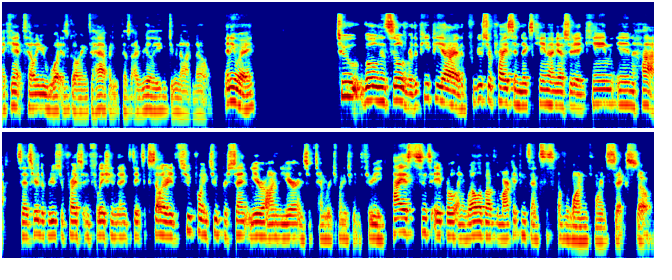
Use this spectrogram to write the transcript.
I can't tell you what is going to happen because I really do not know. Anyway, to gold and silver, the PPI, the producer price index came out yesterday. It came in hot. It says here the producer price inflation in the United States accelerated 2.2% year on year in September 2023, highest since April and well above the market consensus of 1.6. So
